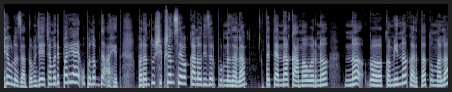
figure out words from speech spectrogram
ठेवलं जातं. म्हणजे याच्यामध्ये पर्याय उपलब्ध आहेत. परंतु शिक्षण सेवक कालावधी जर पूर्ण झाला तर त्यांना कामावरनं न कमी न करता तुम्हाला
